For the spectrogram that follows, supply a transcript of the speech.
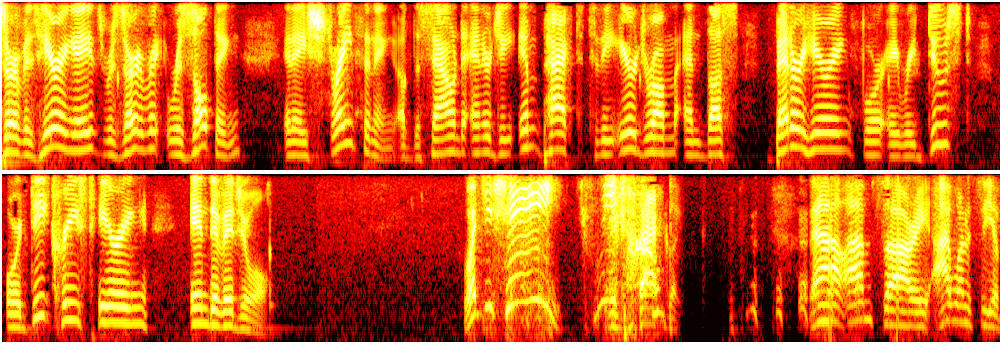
serve as hearing aids, reservi- resulting in a strengthening of the sound energy impact to the eardrum and thus better hearing for a reduced or decreased hearing individual. What'd you say? Exactly. Now, I'm sorry. I want to see a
